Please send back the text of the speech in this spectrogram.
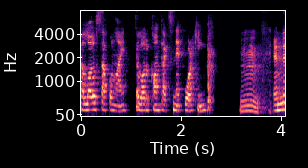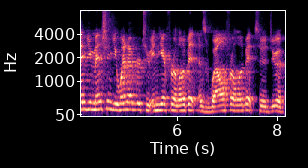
a lot of stuff online a lot of contacts networking Mm. And then you mentioned you went over to India for a little bit as well, for a little bit to do a,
